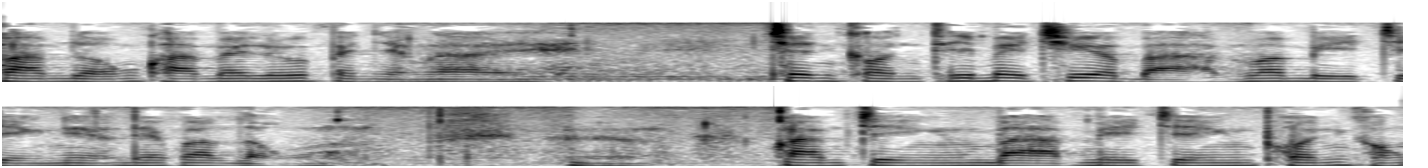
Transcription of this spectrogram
ความหลงความไม่รู้เป็นอย่างไร เช่นคนที่ไม่เชื่อบาปว่ามีจริงเนี่ยเรียกว่าหลง ความจริงบาปมีจริง ผลของ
